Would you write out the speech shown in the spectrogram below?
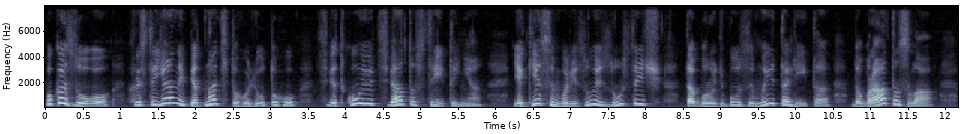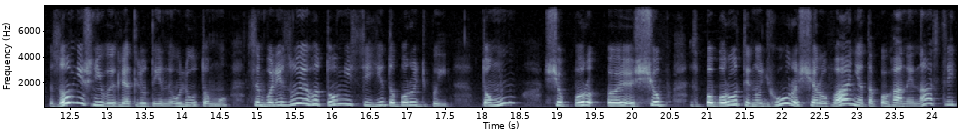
Показово християни 15 лютого святкують свято стрітення, яке символізує зустріч та боротьбу зими та літа, добра та зла. Зовнішній вигляд людини у лютому символізує готовність її до боротьби. Тому, щоб, поро- е, щоб побороти нудьгу, розчарування та поганий настрій,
